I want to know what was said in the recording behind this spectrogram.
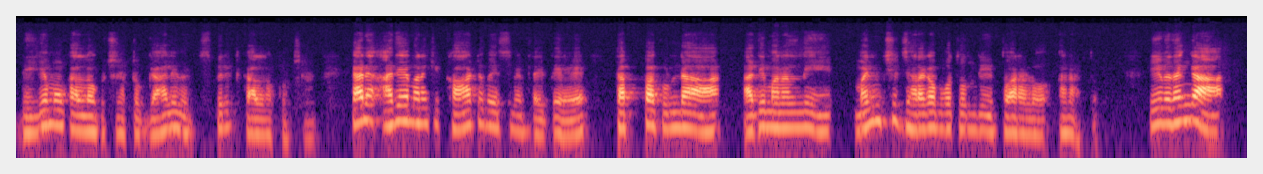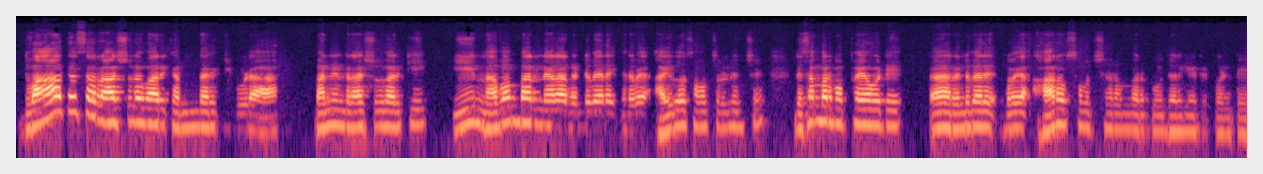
దెయ్యము కళ్ళలోకి వచ్చినట్టు గాలి స్పిరిట్ కళ్ళలోకి వచ్చినట్టు. కానీ అదే మనకి కాటు వేసినట్లయితే తప్పకుండా అది మనల్ని మంచి జరగబోతుంది త్వరలో అని అర్థం. ఈ విధంగా ద్వాదశ రాశుల వారికి అందరికీ కూడా పన్నెండు రాశుల వారికి ఈ నవంబర్ నెల రెండు వేల ఇరవై ఐదో సంవత్సరం నుంచి డిసెంబర్ ముప్పై ఒకటి రెండు వేల ఇరవై ఆరో సంవత్సరం వరకు జరిగేటటువంటి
